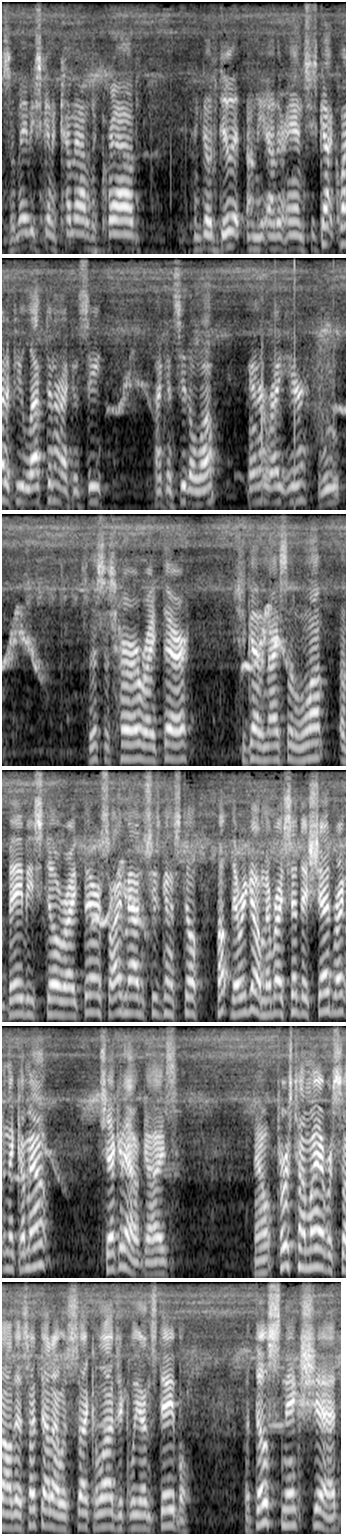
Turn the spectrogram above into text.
So maybe she's going to come out of the crowd and go do it on the other end. She's got quite a few left in her. I can see, I can see the lump in her right here. So this is her right there. She's got a nice little lump of baby still right there. So I imagine she's going to still, oh, there we go. Remember I said they shed right when they come out? Check it out, guys. Now, first time I ever saw this, I thought I was psychologically unstable. But those snakes shed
